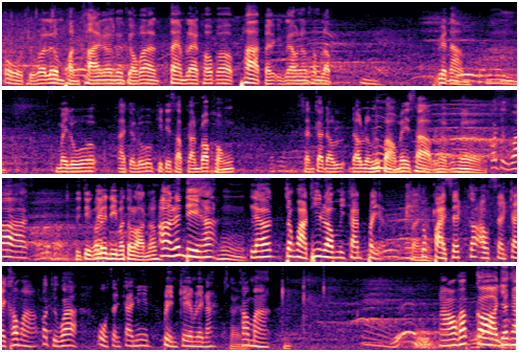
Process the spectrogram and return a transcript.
โอ้ถือว่าเริ่มผ่อนคลายแล้วเนื่องจากว่าแต้มแรกเขาก็พลาดไปอีกแล้วนะสำหรับเวียดนามอืมไม่รู้อาจจะรู้กิตติศัพท์การบล็อกของแสนกาดาวดาวเรืองหรือเปล่าไม่ทราบนะครับเออก็ถือว่าจริงๆก็เล่นดีมาตลอดเนาะอ่าเล่นดีฮะอืม แล้วจังหวะที่เรามีการเปลี่ยนในใช่ครับช่วงปลายเซตก็เอาแสนไกลเข้ามา ก็ถือว่าโอ้แสนไกลนี่เปลี่ยนเกมเลยนะ ใช่ครับเข้ามาอืมเอาครับก็ยังไง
